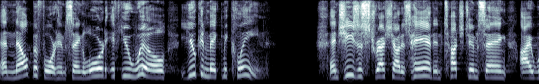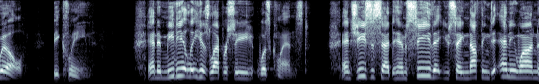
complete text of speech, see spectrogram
and knelt before him, saying, Lord, if you will, you can make me clean. And Jesus stretched out his hand and touched him, saying, I will be clean. And immediately his leprosy was cleansed. And Jesus said to him, See that you say nothing to anyone,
